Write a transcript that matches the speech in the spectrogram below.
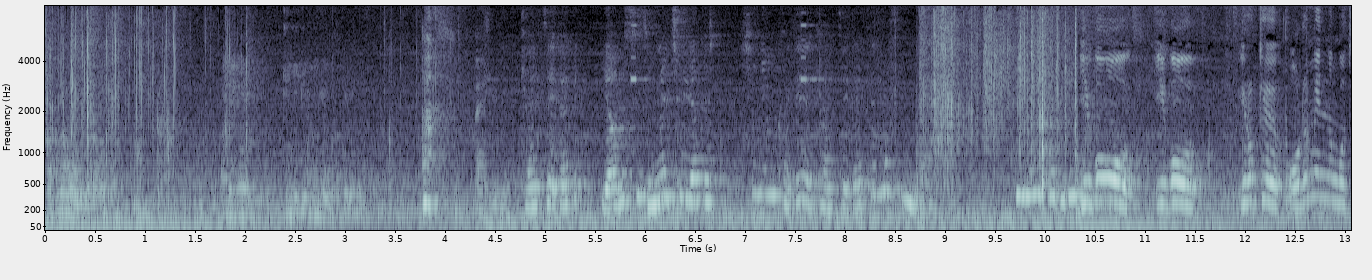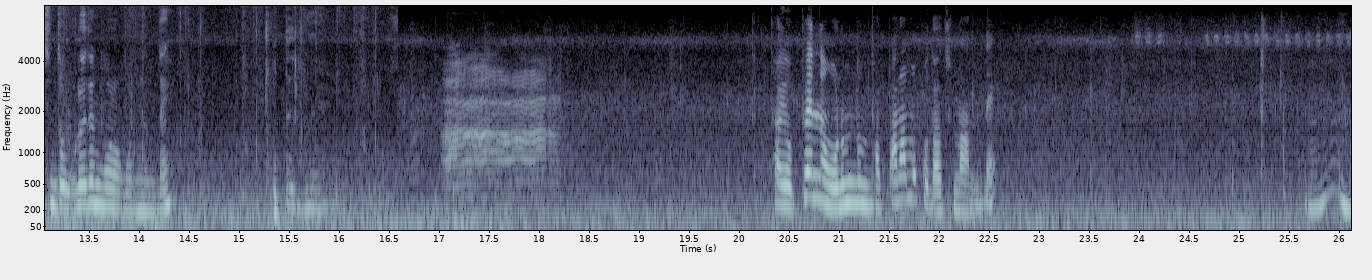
하나 먹는다고? 아니 이거 두고두고 먹고 결제가 영수증을 신용 카드 결제가 끝났습니다. 이거 이거 이렇게 얼음 있는 거 진짜 오래된 거라고 했는데. 자 옆에 있는 얼음 좀 다 빨아먹고 놔주면 안 돼? 음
